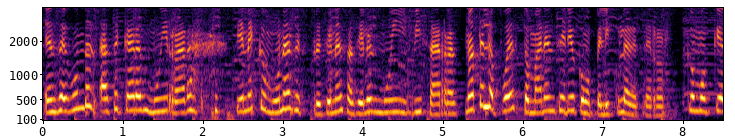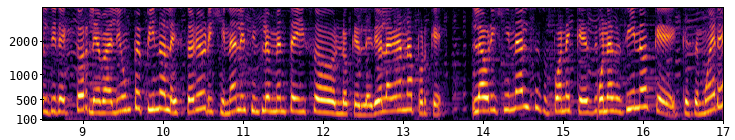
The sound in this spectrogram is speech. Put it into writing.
En segunda, hace caras muy raras, tiene como unas expresiones faciales muy bizarras. No te lo puedes tomar en serio como película de terror. Como que el director le valió un pepino a la historia original y simplemente hizo lo que le dio la gana porque la original se supone que es un asesino que, se muere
